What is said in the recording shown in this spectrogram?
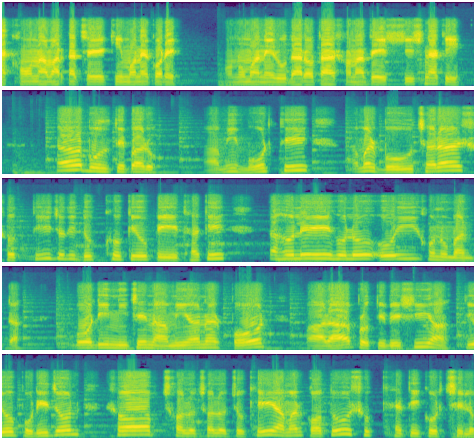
এখন আমার কাছে কি মনে করে? হনুমানের উদারতা শোনাতে এসছিস নাকি? তা বলতে পারো। আমি মরতে আমার বউ ছাড়া সত্যি যদি দুঃখ কেউ পেয়ে থাকে তাহলে হলো ওই হনুমানটা। বডি নিচে নামিয়ে আনার পর পাড়া প্রতিবেশী আত্মীয় পরিজন সব ছলো ছলো চোখে আমার কত সুখ্যাতি করছিল।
